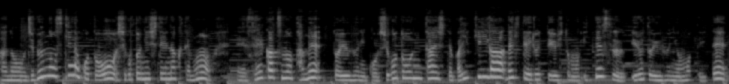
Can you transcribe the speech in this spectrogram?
あの自分の好きなことを仕事にしていなくても、えー、生活のためというふうにこう仕事に対して割り切りができているっていう人も一定数いるというふうに思っていて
